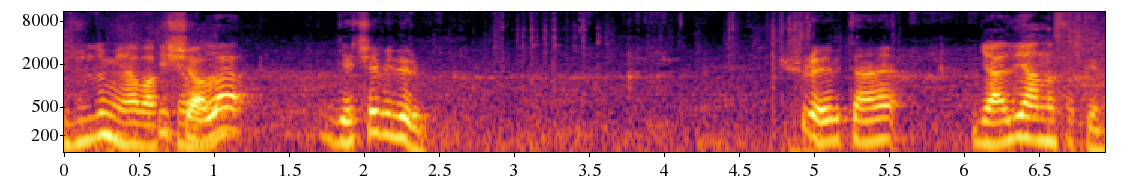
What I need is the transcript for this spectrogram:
Üzüldüm ya bak. İnşallah geçebilirim. Şuraya bir tane Geldi yalnız. atayım.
